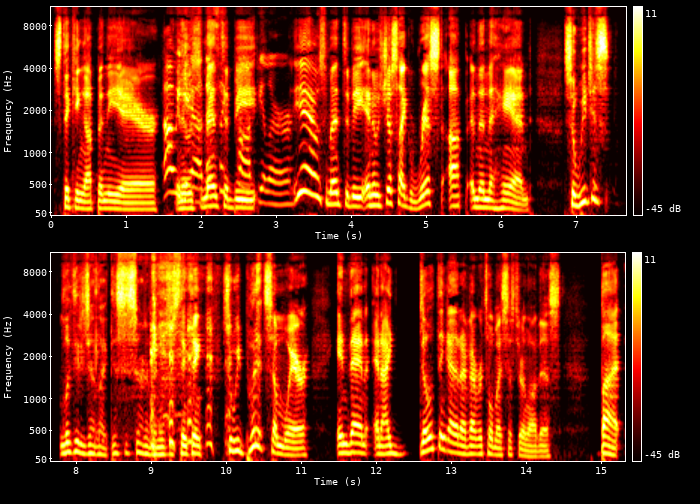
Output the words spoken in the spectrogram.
sticking up in the air. Oh, and it yeah, was meant that's, to like, be popular. Yeah, it was meant to be, and it was just like wrist up and then the hand. So we just looked at each other like this is sort of an interesting thing. So we put it somewhere, and then and I don't think that I've ever told my sister in law this, but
